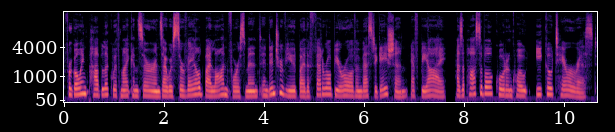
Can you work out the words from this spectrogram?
For going public with my concerns, I was surveilled by law enforcement and interviewed by the Federal Bureau of Investigation, FBI, as a possible quote unquote eco terrorist.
